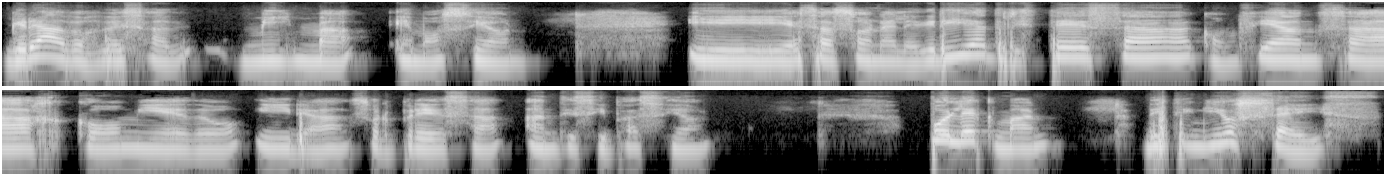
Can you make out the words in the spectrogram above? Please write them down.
grados de esa misma emoción. Y esas son alegría, tristeza, confianza, asco, miedo, ira, sorpresa, anticipación. Paul Ekman distinguió seis,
